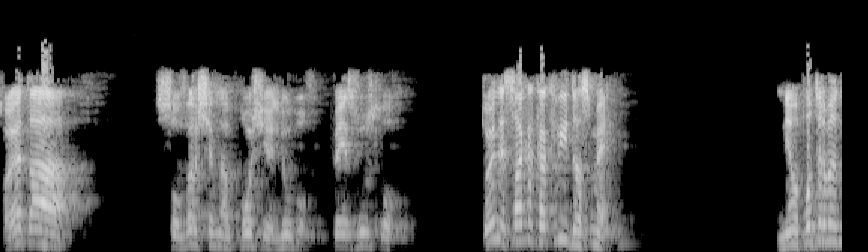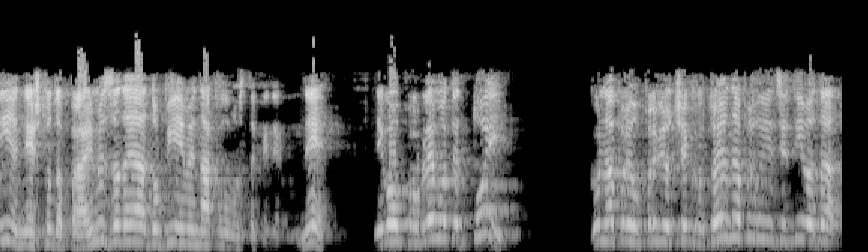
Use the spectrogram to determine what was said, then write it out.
Тоа е таа совршена Божја љубов, без услов. Тој не сака какви да сме. Нема потреба ние нешто да правиме за да ја добиеме наклонност така кај него. Не. Негово проблемот е тој го направил првиот чекор, тој ја направил иницијативата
